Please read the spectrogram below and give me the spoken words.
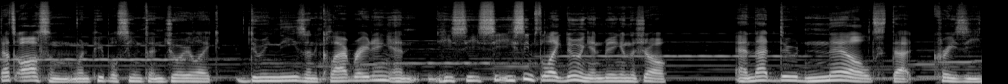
That's awesome when people seem to enjoy like doing these and collaborating, and he, he, he seems to like doing it and being in the show. And that dude nailed that crazy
